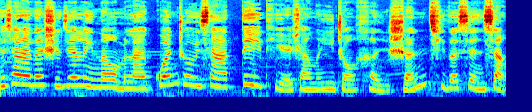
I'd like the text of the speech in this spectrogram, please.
接下来的时间里呢，我们来关注一下地铁上的一种很神奇的现象。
